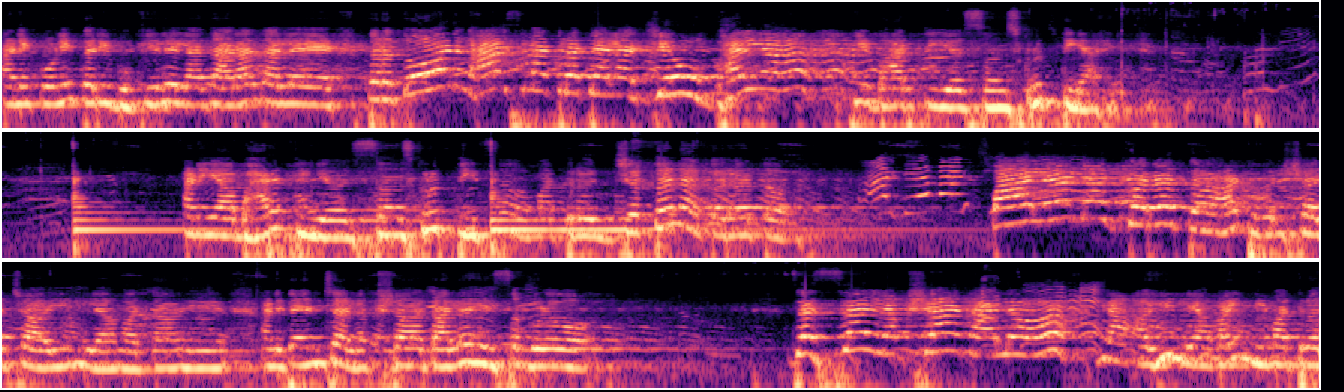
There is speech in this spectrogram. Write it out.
आणि कोणीतरी भुकेलेला दारात आलाय. तर दोन घास मात्र त्याला जेव घालणं ही भारतीय संस्कृती आहे. आणि या भारतीय संस्कृतीचं मात्र जतन करत पालन करत आठ वर्षाच्या आईल्या माता आहे. आणि त्यांच्या लक्षात आलं हे सगळं. जसं लक्षात आलं या अहिल्याबाईंनी मात्र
